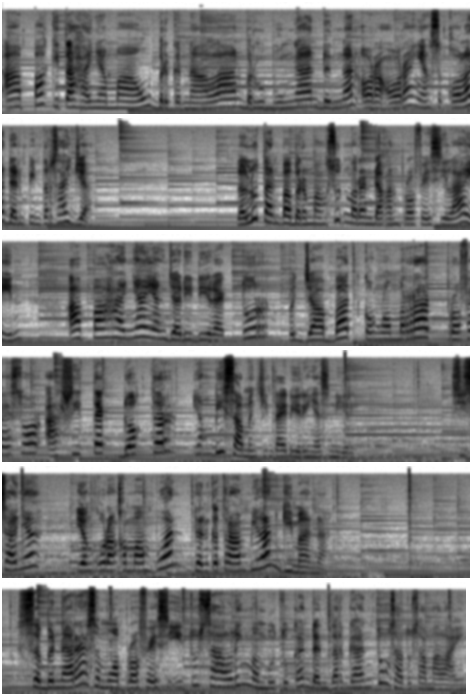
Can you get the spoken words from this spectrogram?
apa kita hanya mau berkenalan, berhubungan dengan orang-orang yang sekolah dan pinter saja? Lalu tanpa bermaksud merendahkan profesi lain, apa hanya yang jadi direktur, pejabat, konglomerat, profesor, arsitek, dokter yang bisa mencintai dirinya sendiri? Sisanya yang kurang kemampuan dan keterampilan gimana? Sebenarnya semua profesi itu saling membutuhkan dan tergantung satu sama lain.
